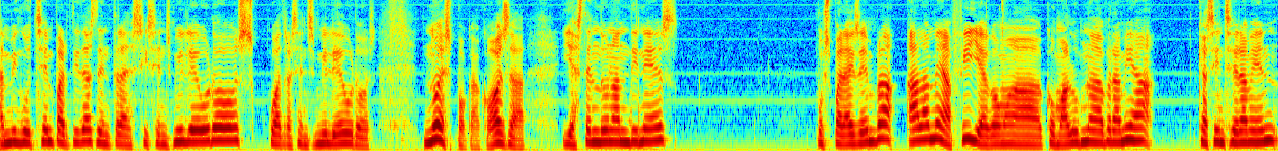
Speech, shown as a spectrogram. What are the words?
Han vingut 100 partides d'entre 600.000 euros, 400.000 euros. No és poca cosa. I estem donant diners doncs, per exemple, a la meva filla com a, com a alumna de Premià, que sincerament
